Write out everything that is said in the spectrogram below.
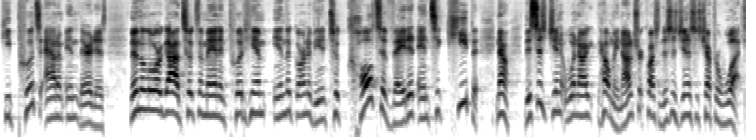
He puts Adam in, there it is. Then the Lord God took the man and put him in the Garden of Eden to cultivate it and to keep it. Now, this is, Gen- when I, help me, not a trick question. This is Genesis chapter what?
